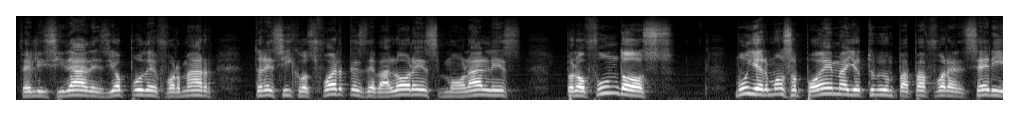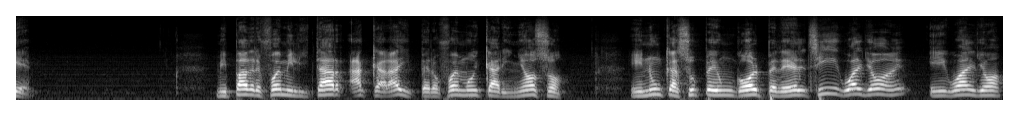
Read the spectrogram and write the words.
Felicidades, yo pude formar tres hijos fuertes de valores morales profundos. Muy hermoso poema, yo tuve un papá fuera de serie. Mi padre fue militar, ah caray, pero fue muy cariñoso y nunca supe un golpe de él. Sí, igual yo, ¿eh? igual yo.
